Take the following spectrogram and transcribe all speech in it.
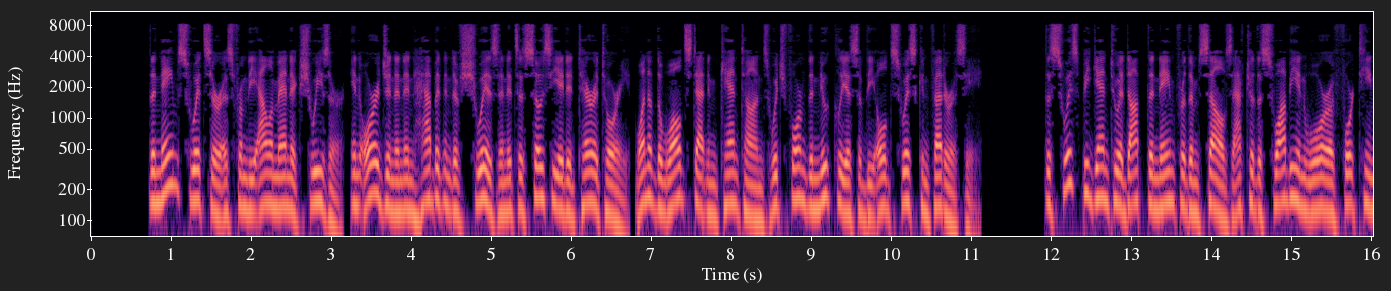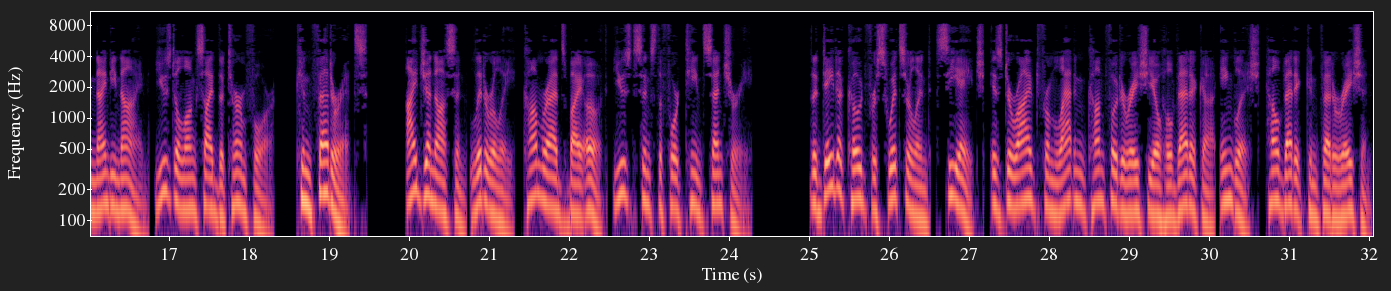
The name Switzer is from the Alemannic Schweizer, in origin an inhabitant of Schwyz and its associated territory, one of the Waldstätten cantons which formed the nucleus of the Old Swiss Confederacy. The Swiss began to adopt the name for themselves after the Swabian War of 1499, used alongside the term for «confederates» Eidgenossen literally, comrades by oath, used since the 14th century. The data code for Switzerland, ch, is derived from Latin Confederatio Helvetica English, Helvetic Confederation.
